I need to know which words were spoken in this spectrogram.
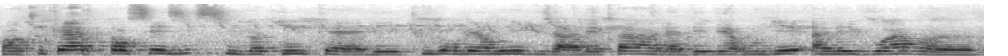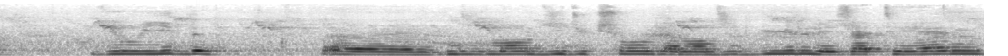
en tout cas, pensez-y si votre nuque elle est toujours verrouillée, que vous n'arrivez pas à la déverrouiller, allez voir euh, bioïde, euh, mouvement d'idduction de la mandibule, les ATM.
